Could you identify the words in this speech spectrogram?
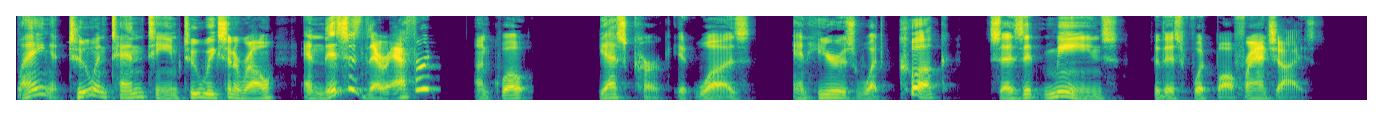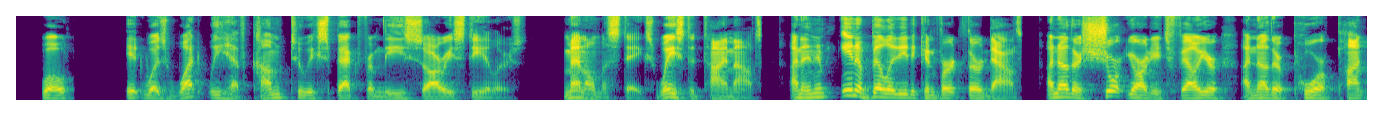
playing a 2 and 10 team two weeks in a row, and this is their effort? Unquote. Yes, Kirk, it was. And here's what Cook says it means to this football franchise. Quote, it was what we have come to expect from these sorry Steelers mental mistakes, wasted timeouts, an inability to convert third downs, another short yardage failure, another poor punt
